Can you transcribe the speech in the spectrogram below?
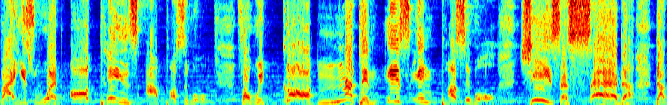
by His word, all things are possible. For with God, nothing is impossible. Jesus said that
